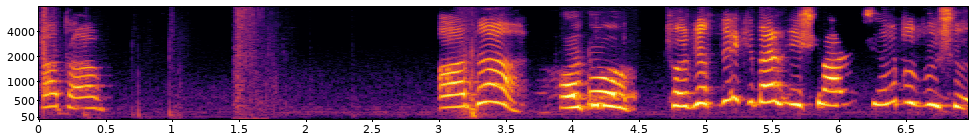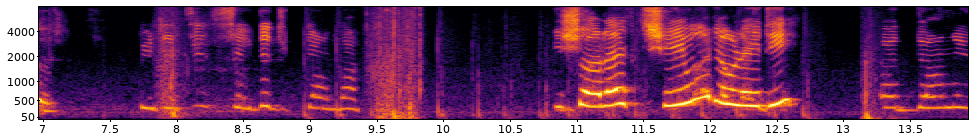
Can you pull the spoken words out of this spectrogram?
Ha tamam. Arda. Hadi. Çocuk diyor ki ben işaret şeyi bulmuşum. Ücretsiz şeyde dükkandan. İşaret şeyi var ya oraydı. E, yani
